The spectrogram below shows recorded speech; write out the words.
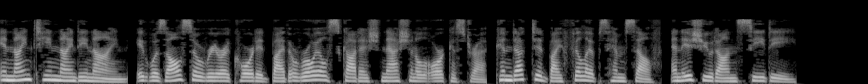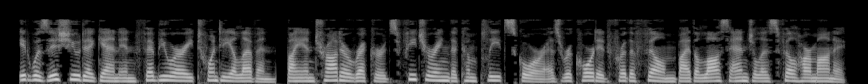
In 1999, it was also re-recorded by the Royal Scottish National Orchestra, conducted by Phillips himself, and issued on CD. It was issued again in February 2011, by Intrada Records featuring the complete score as recorded for the film by the Los Angeles Philharmonic.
